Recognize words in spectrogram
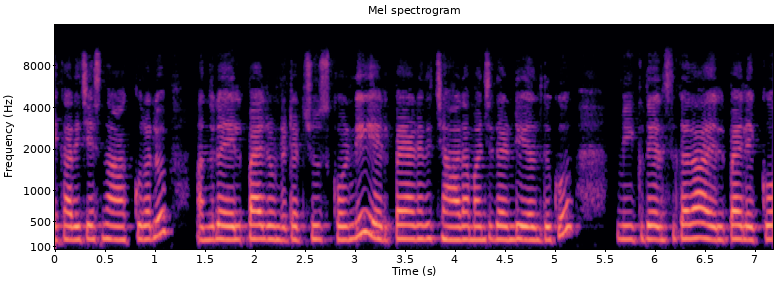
ఏ కర్రీ చేసినా ఆకుకూరలు అందులో ఎల్లిపాయలు ఉండేటట్టు చూసుకోండి. ఎల్లిపాయ అనేది చాలా మంచిదండి హెల్త్కు. మీకు తెలుసు కదా ఎల్లిపాయలు ఎక్కువ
